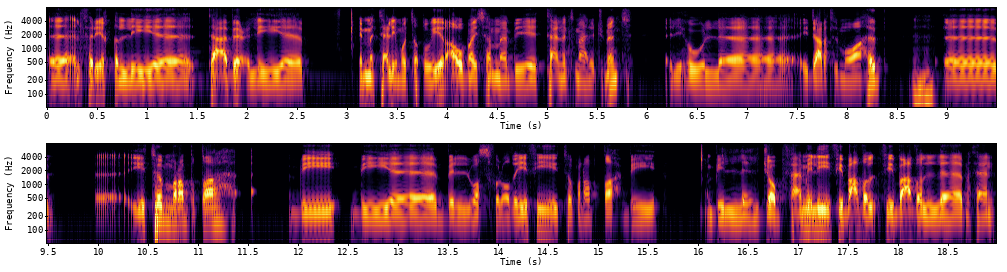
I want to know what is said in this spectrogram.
آه، الفريق اللي تابع ل إما التعليم والتطوير أو ما يسمى بال talent management اللي هو إدارة المواهب. يتم ربطه ب بالوصف الوظيفي يتم ربطه ب بال job family في بعض ال- في بعض ال- مثلا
